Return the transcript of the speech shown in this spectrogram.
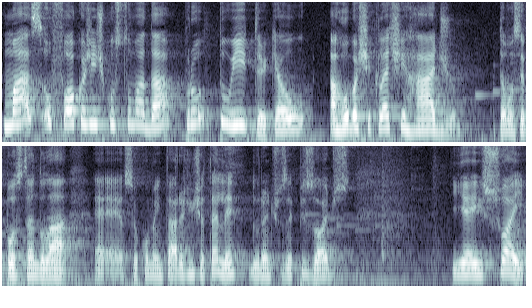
mas o foco a gente costuma dar pro Twitter, que é o arroba chiclete rádio. Então você postando lá é, o seu comentário, a gente até lê durante os episódios. E é isso aí.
